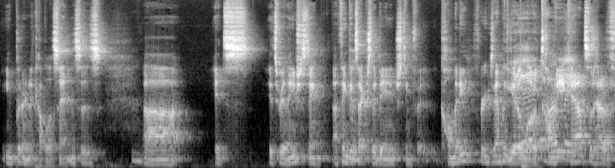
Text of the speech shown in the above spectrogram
you put in a couple of sentences, uh, it's it's really interesting. I think it's actually been interesting for comedy, for example. You get a lot of comedy totally. accounts that have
